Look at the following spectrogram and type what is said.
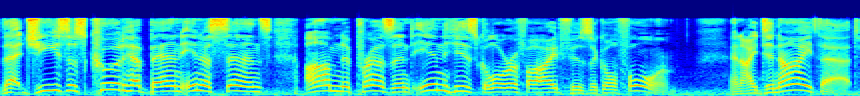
that Jesus could have been, in a sense, omnipresent in his glorified physical form. And I denied that.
